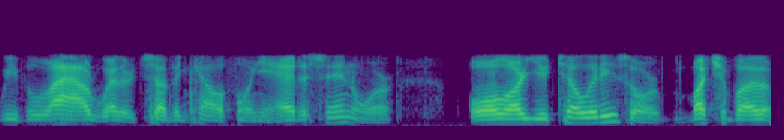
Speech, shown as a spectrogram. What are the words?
we've allowed whether it's Southern California Edison or all our utilities or much of our,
